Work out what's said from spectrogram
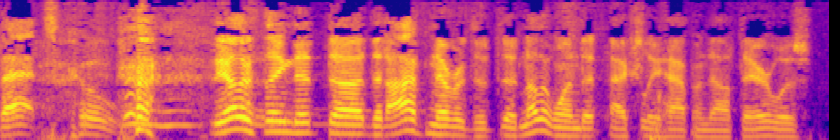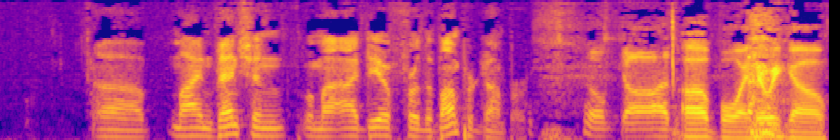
That's cool. the other thing that uh, that I've never, that, another one that actually happened out there was uh, my invention, or my idea for the bumper dumper. Oh God. Oh boy, here we go.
